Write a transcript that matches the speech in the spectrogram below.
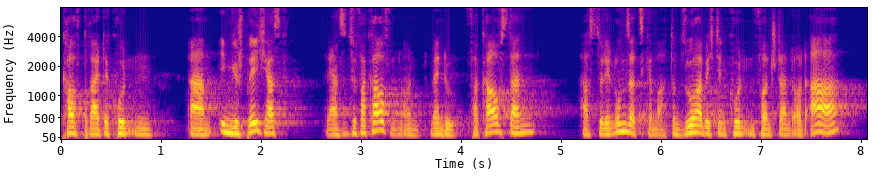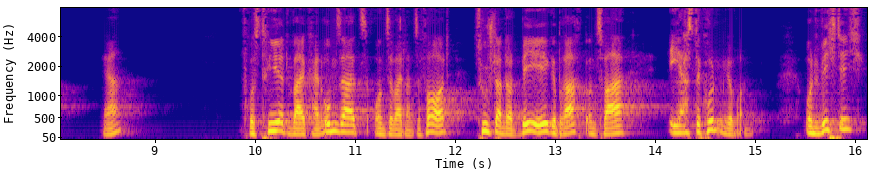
kaufbereite Kunden ähm, im Gespräch hast, lernst du zu verkaufen. Und wenn du verkaufst, dann hast du den Umsatz gemacht. Und so habe ich den Kunden von Standort A, ja, frustriert, weil kein Umsatz und so weiter und so fort, zu Standort B gebracht und zwar erste Kunden gewonnen. Und wichtig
